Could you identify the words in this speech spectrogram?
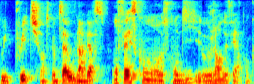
we preach, ou un truc comme ça, ou l'inverse. On fait ce qu'on ce dit aux gens de faire. Donc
